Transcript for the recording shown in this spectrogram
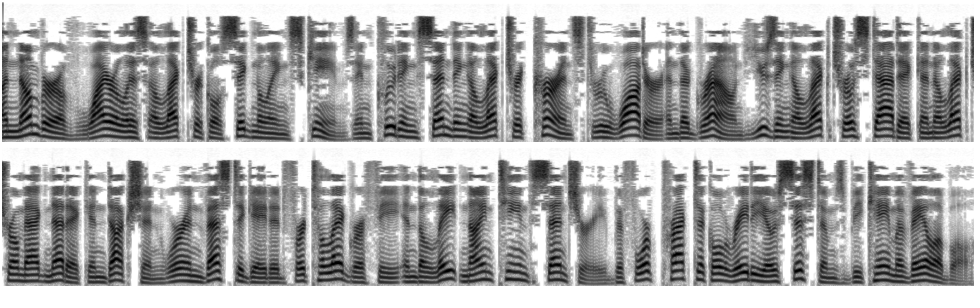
a number of wireless electrical signaling schemes including sending electric currents through water and the ground using electrostatic and electromagnetic induction were investigated for telegraphy in the late 19th century before practical radio systems became available.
